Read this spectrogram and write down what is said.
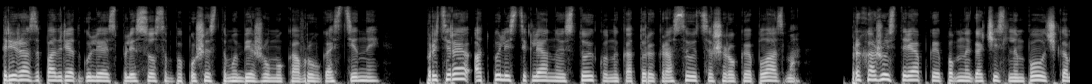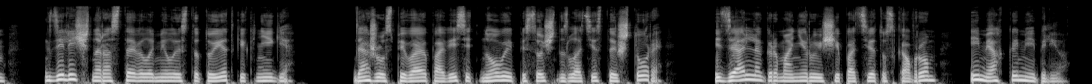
Три раза подряд гуляю с пылесосом по пушистому бежевому ковру в гостиной, протираю от пыли стеклянную стойку, на которой красуется широкая плазма – Прохожусь тряпкой по многочисленным полочкам, где лично расставила милые статуэтки, книги. Даже успеваю повесить новые песочно-золотистые шторы, идеально гармонирующие по цвету с ковром и мягкой мебелью.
